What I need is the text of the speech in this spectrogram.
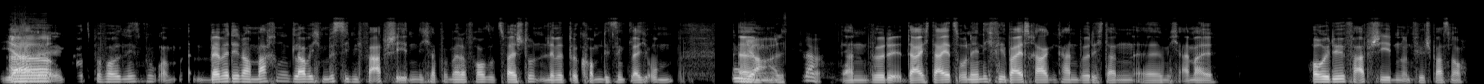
Ja, Äh äh, kurz bevor wir den nächsten Punkt kommen. Wenn wir den noch machen, glaube ich, müsste ich mich verabschieden. Ich habe von meiner Frau so 2 Stunden Limit bekommen, die sind gleich um. Ja, Ähm, alles klar. dann würde da ich da jetzt ohnehin nicht viel beitragen kann, würde ich dann, äh, mich einmal horrido verabschieden und viel Spaß noch.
